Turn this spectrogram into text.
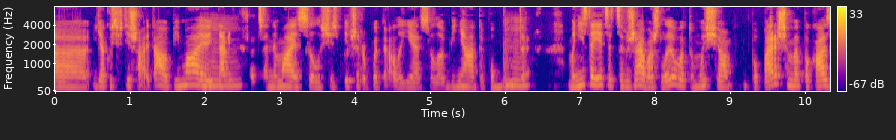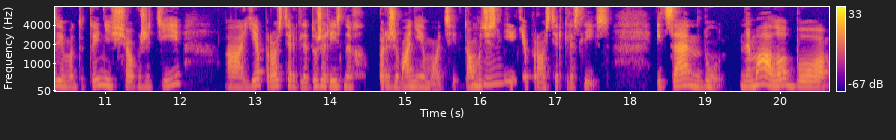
Е, якось втішають, та, обіймають, навіть якщо це немає сили щось більше робити, але є сили обійняти, побути. Мгм. Мені здається, це вже важливо, тому що, по-перше, ми показуємо дитині, що в житті а, є простір для дуже різних переживання емоцій, в тому числі є простір для сліз. І це ну, немало, бо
